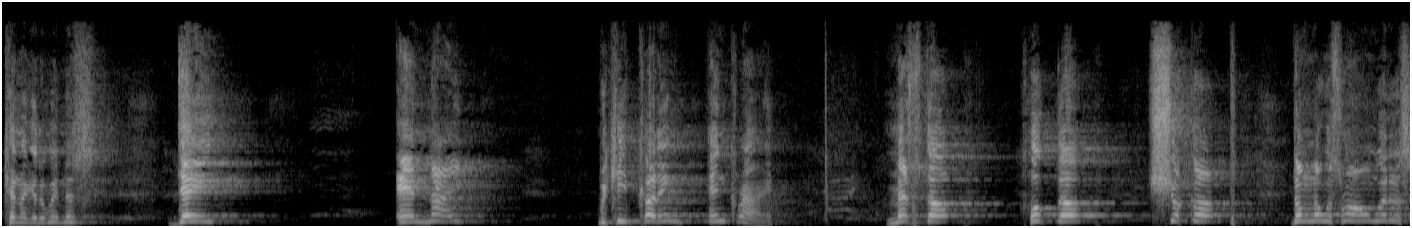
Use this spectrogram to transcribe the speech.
Can I get a witness? Day and night, we keep cutting and crying. Messed up, hooked up, shook up, don't know what's wrong with us,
